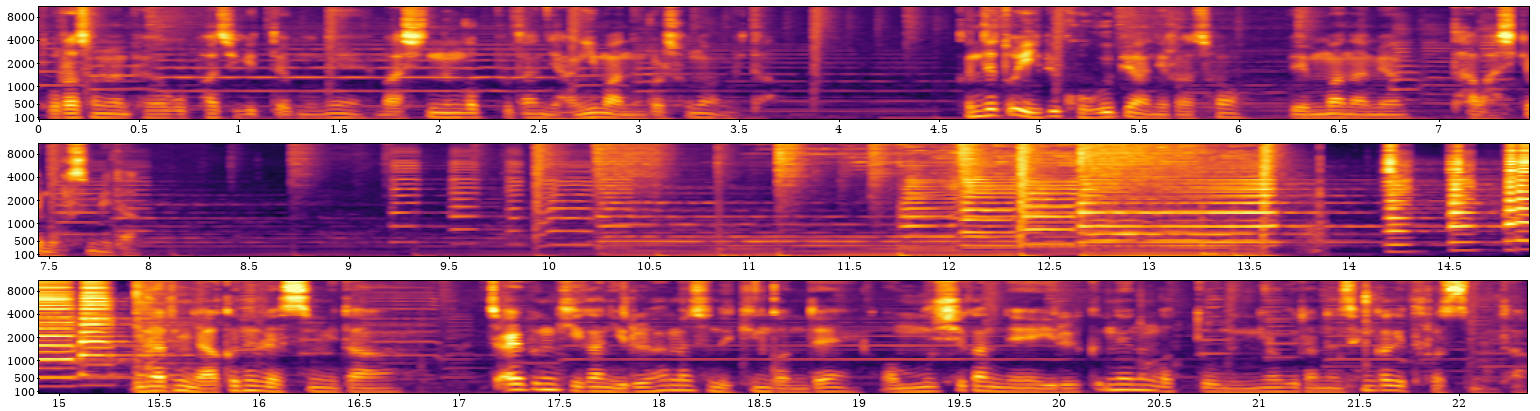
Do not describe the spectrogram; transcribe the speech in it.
돌아서면 배가 고파지기 때문에 맛있는 것보단 양이 많은 걸 선호합니다. 근데 또 입이 고급이 아니라서 웬만하면 다 맛있게 먹습니다. 이날은 야근을 했습니다. 짧은 기간 일을 하면서 느낀 건데 업무 시간 내에 일을 끝내는 것도 능력이라는 생각이 들었습니다.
